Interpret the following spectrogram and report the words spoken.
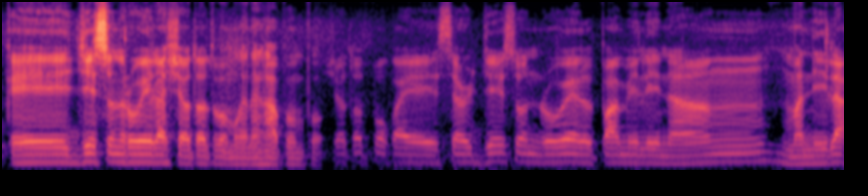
Kay Jason Ruela, shoutout po, magandang hapon po. Shoutout po kay Sir Jason Ruel, family ng Manila.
